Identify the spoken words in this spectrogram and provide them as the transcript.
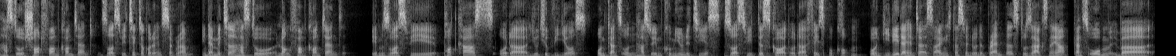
hast du Shortform-Content, sowas wie TikTok oder Instagram. In der Mitte hast du Longform-Content, eben sowas wie Podcasts oder YouTube-Videos. Und ganz unten hast du eben Communities, sowas wie Discord oder Facebook-Gruppen. Und die Idee dahinter ist eigentlich, dass wenn du eine Brand bist, du sagst, naja, ganz oben über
